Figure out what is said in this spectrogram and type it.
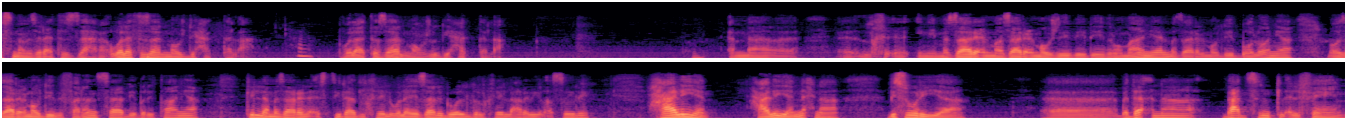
اسمها مزرعة الزهراء. ولا تزال موجودة حتى الآن. ولا تزال موجودة حتى الآن. أما يعني مزارع المزارع الموجودة برومانيا المزارع الموجودة ببولونيا المزارع الموجودة بفرنسا ببريطانيا كلها مزارع لاستيلاد الخيل ولا يزالوا بيولدوا الخيل العربية الأصيلة. حاليا حاليا نحن بسوريا آه بدأنا بعد سنة 2000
